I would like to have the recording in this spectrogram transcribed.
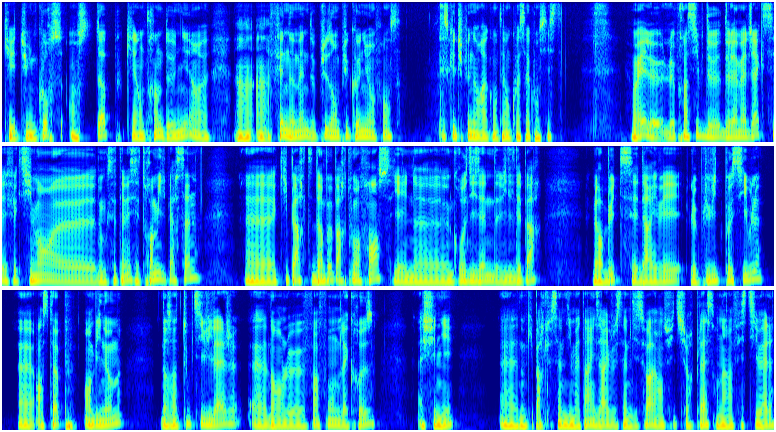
qui est une course en stop qui est en train de devenir un, un phénomène de plus en plus connu en France. Est-ce que tu peux nous raconter en quoi ça consiste? Ouais, le, le principe de, de la Madjack, c'est effectivement, donc cette année, c'est 3000 personnes qui partent d'un peu partout en France. Il y a une grosse dizaine de villes départ. Leur but, c'est d'arriver le plus vite possible en stop, en binôme, dans un tout petit village euh, dans le fin fond de la Creuse, à Chénier. Euh, donc ils partent le samedi matin, ils arrivent le samedi soir et ensuite sur place, on a un festival,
